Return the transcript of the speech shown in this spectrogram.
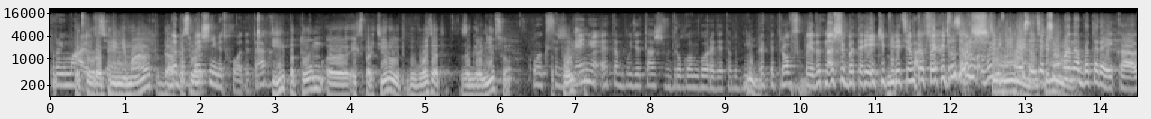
приймають которые принимают, да, которые- небезпечні відходи, так? и потом э, экспортируют, вывозят за границу. Ой, к в Польшу. сожалению, это будет аж в другом городе. Это в Днепропетровск поедут наши батарейки перед тем, как поехать в Друзі, ви, Польшу. ви Тим не мені менее, поясніть, тим якщо не в мене менее. батарейка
